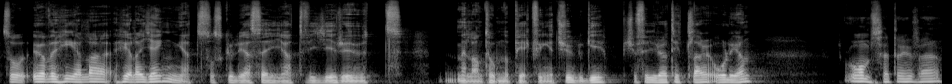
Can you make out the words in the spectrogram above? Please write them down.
Så över hela, hela gänget så skulle jag säga att vi ger ut mellan tummen och pekfingret 20-24 titlar årligen. Och omsätter ungefär?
